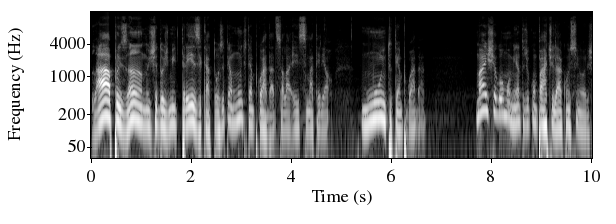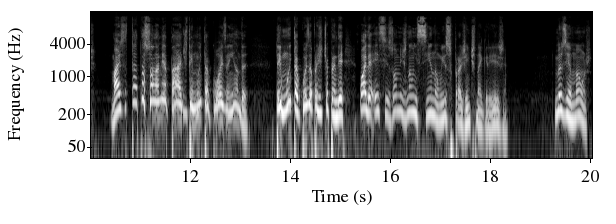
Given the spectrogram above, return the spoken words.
lá para os anos de 2013, 14. Eu tenho muito tempo guardado essa, esse material. Muito tempo guardado. Mas chegou o momento de compartilhar com os senhores. Mas está tá só na metade, tem muita coisa ainda. Tem muita coisa para a gente aprender. Olha, esses homens não ensinam isso para a gente na igreja. Meus irmãos,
